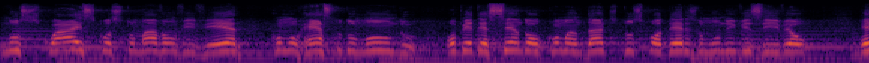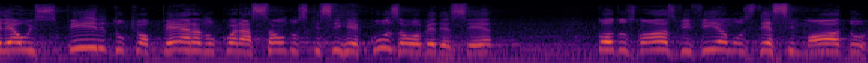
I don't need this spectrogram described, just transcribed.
nos quais costumavam viver como o resto do mundo, obedecendo ao comandante dos poderes do mundo invisível. Ele é o espírito que opera no coração dos que se recusam a obedecer. Todos nós vivíamos desse modo,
